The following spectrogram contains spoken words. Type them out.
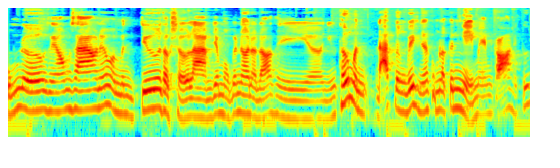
cũng được thì không sao. Nếu mà mình chưa thật sự làm cho một cái nơi nào đó thì ờ, những thứ mình đã từng biết thì nó cũng là kinh nghiệm mà em có. Thì cứ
